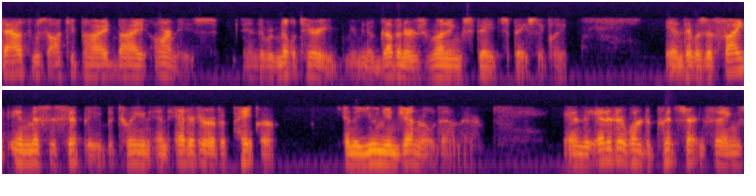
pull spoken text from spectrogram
South was occupied by armies, and there were military, you know, governors running states basically. And there was a fight in Mississippi between an editor of a paper and the Union general down there. And the editor wanted to print certain things,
